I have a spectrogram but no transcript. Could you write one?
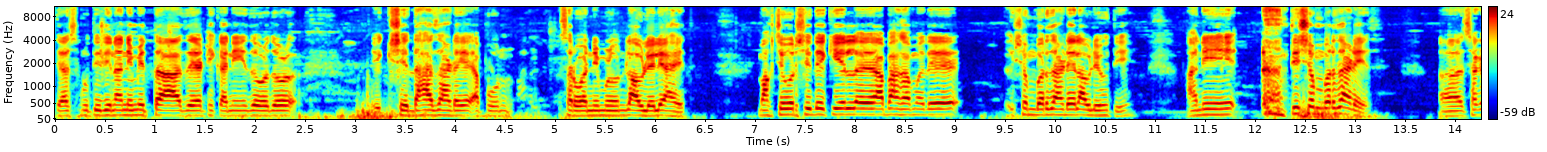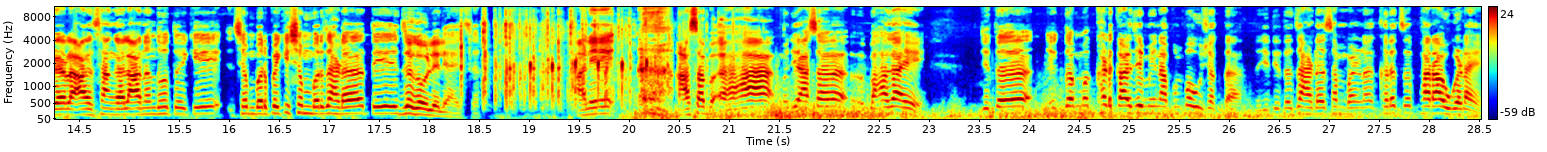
त्या स्मृतिदिनानिमित्त आज या ठिकाणी जवळजवळ एकशे दहा झाडे आपण सर्वांनी मिळून लावलेली आहेत. मागच्या वर्षी देखील या भागामध्ये शंभर झाडे लावली होती. आणि ती शंभर झाडे सगळ्याला आ- सांगायला आनंद होतो आहे की शंभरपैकी शंभर झाडं ते जगवलेले आहेत सर. आणि असा हा म्हणजे असा भाग आहे जिथं एकदम खडकाळ जमीन आपण पाहू शकता. म्हणजे तिथं झाडं सांभाळणं खरंच फार अवघड आहे.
